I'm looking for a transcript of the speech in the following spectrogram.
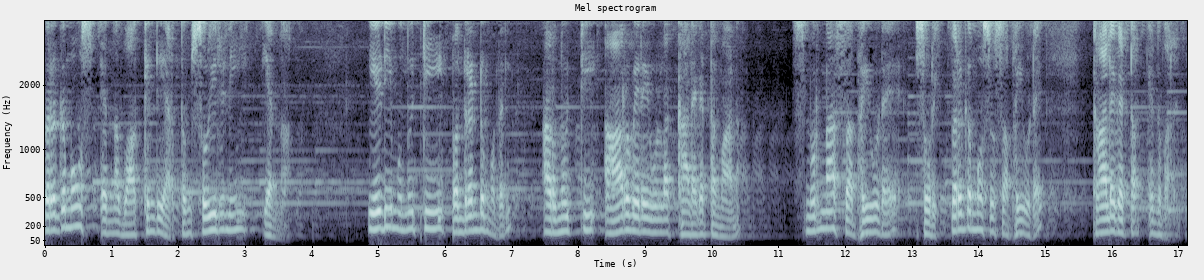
പെർഗമോസ് എന്ന വാക്കിന്റെ അർത്ഥം സ്വൈരിണി എന്ന. എ ഡി മുന്നൂറ്റി പന്ത്രണ്ട് മുതൽ അറുന്നൂറ്റി ആറ് വരെയുള്ള കാലഘട്ടമാണ് സ്മുർണ സഭയുടെ സോറി പെർഗമോസ് സഭയുടെ കാലഘട്ടം എന്ന് പറയുന്നു.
